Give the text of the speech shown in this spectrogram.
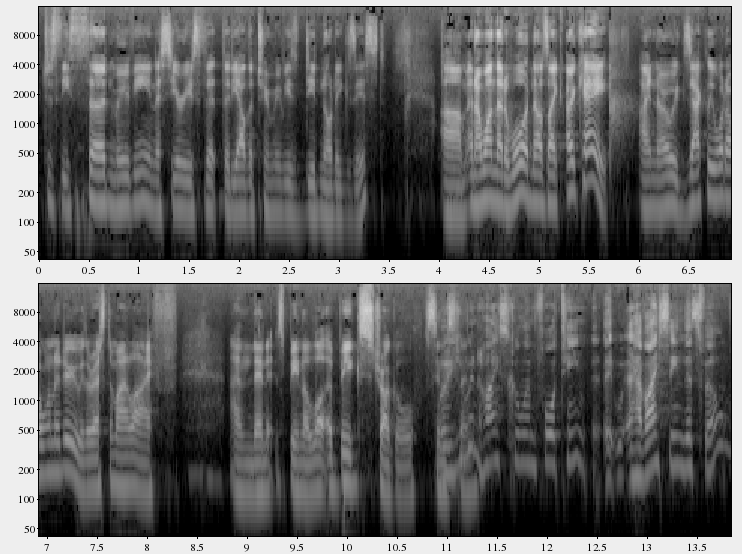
which is the third movie in a series that, that the other two movies did not exist. Um, and I won that award, and I was like, okay, I know exactly what I want to do with the rest of my life. And then it's been a lot, a big struggle since. Were you then. in high school in 14? Uh, Have I seen this film?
